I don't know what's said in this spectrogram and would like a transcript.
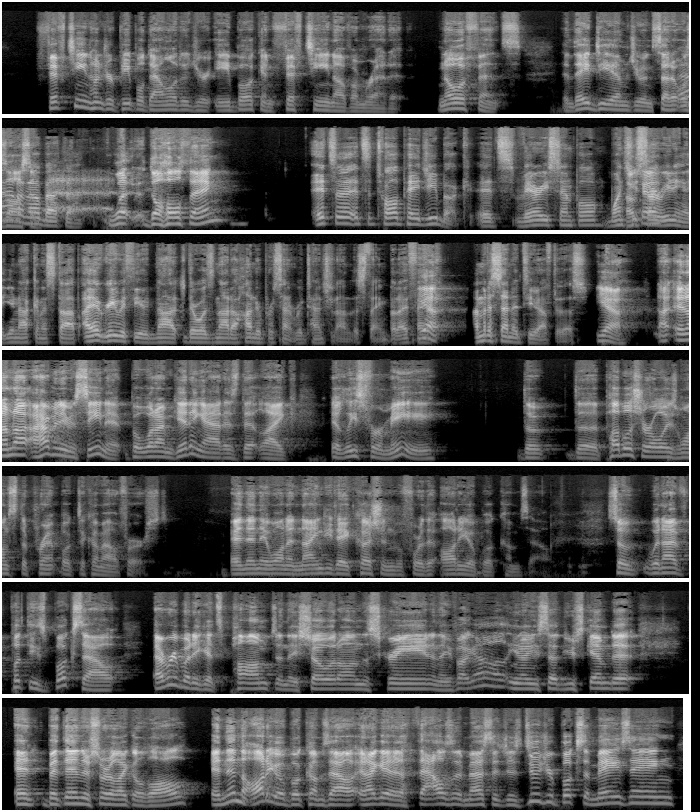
1500 people downloaded your ebook and 15 of them read it. No offense. And they DM'd you and said it was I don't awesome. know about that. what the whole thing? It's a it's a 12 page ebook. It's very simple. Once you start reading it, you're not going to stop. I agree with you. Not there was not a hundred percent retention on this thing, but I think Yeah. I'm going to send it to you after this. Yeah. And I'm not, I haven't even seen it, but what I'm getting at is that, like, at least for me, the, the publisher always wants the print book to come out first. And then they want a 90 day cushion before the audiobook comes out. So when I've put these books out, everybody gets pumped and they show it on the screen and they like, oh, you know, you said you skimmed it. And, but then there's sort of like a lull. And then the audiobook comes out and I get a thousand messages, dude, your book's amazing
